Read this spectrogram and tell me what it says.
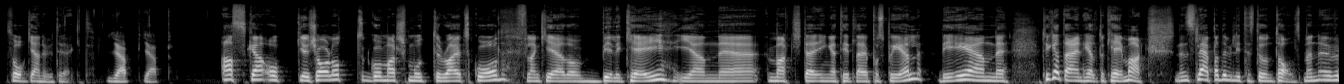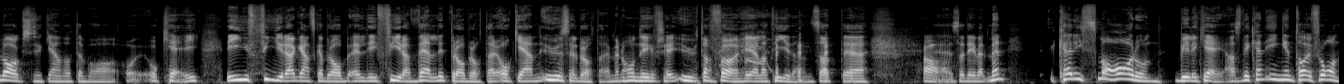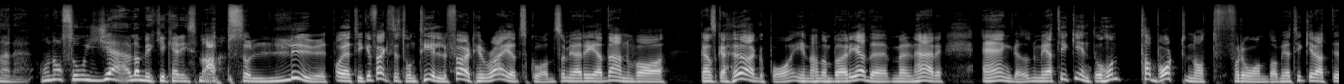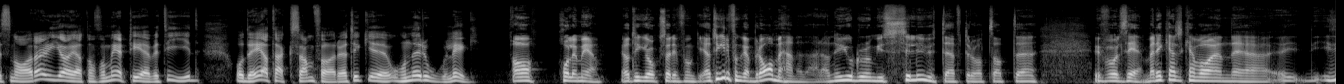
så åker han ut direkt. Japp, japp. Aska och Charlotte går match mot Riot Squad, flankerad av Billy Kay i en eh, match där inga titlar är på spel. Det är en, jag tycker att det är en helt okej match. Den släpade väl lite stundtals, men överlag så tycker jag ändå att den var okej. Det är ju fyra ganska bra, eller det är fyra väldigt bra brottare och en usel brottare, men hon är i och för sig utanför hela tiden. så att, eh, Ja. eh, så det är väl, men karisma har hon, Billy Kay. Alltså det kan ingen ta ifrån henne. Hon har så jävla mycket karisma. Absolut! Och jag tycker faktiskt hon tillför till Riot Squad, som jag redan var ganska hög på innan de började med den här angeln. Men jag tycker inte hon tar bort något från dem. Jag tycker att det snarare gör att de får mer tv-tid och det är jag tacksam för. Jag tycker hon är rolig. Ja, håller med. Jag tycker också det funkar. Jag tycker det funkar bra med henne där. Nu gjorde de ju slut efteråt, så att eh, vi får väl se. Men det kanske kan vara en... Eh,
